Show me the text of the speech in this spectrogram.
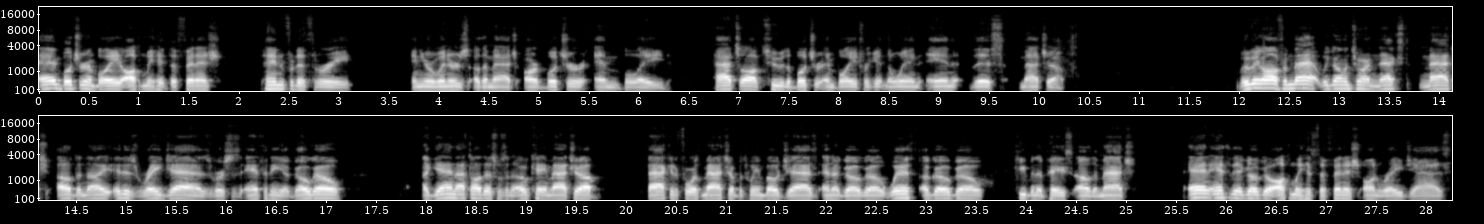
And Butcher and Blade ultimately hit the finish, pin for the three. And your winners of the match are Butcher and Blade. Hats off to the Butcher and Blade for getting the win in this matchup. Moving on from that, we go into our next match of the night. It is Ray Jazz versus Anthony Ogogo. Again, I thought this was an okay matchup. Back and forth matchup between both Jazz and Ogogo, with Ogogo keeping the pace of the match. And Anthony Ogogo ultimately hits the finish on Ray Jazz,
